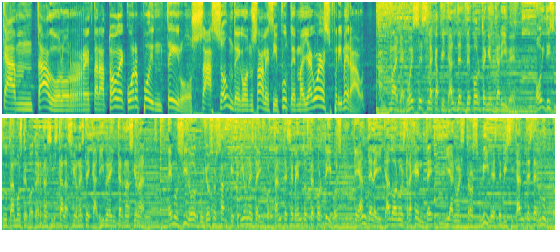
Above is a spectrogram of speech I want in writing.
cantado, lo retrató de cuerpo entero. Sazón de González y Fut de Mayagüez, primer out. Mayagüez es la capital del deporte en el Caribe. Hoy disfrutamos de modernas instalaciones de calibre internacional. Hemos sido orgullosos anfitriones de importantes eventos deportivos que han deleitado a nuestra gente y a nuestros miles de visitantes del mundo.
